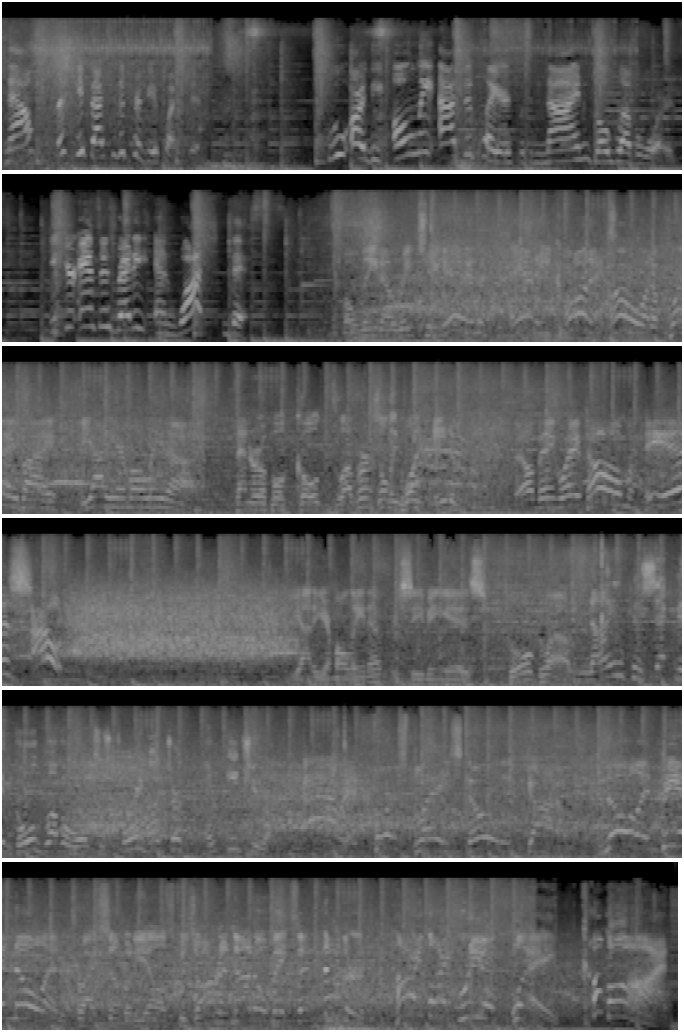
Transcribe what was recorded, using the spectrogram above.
Now, let's get back to the trivia question. Who are the only active players with nine Gold Glove awards? Get your answers ready and watch this. Molina reaching in, and he caught it. Oh, what a play by Yadier Molina. Venerable Gold Glover. There's only one eight of them. Bell being waved home. He is out. Yadier Molina receiving his Gold Glove. Nine consecutive Gold Glove awards is Torii Hunter and Ichiro. Out at first place, Nolan got him. Nolan being Nolan. Try somebody else because Arenado makes another highlight reel play. Come on.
